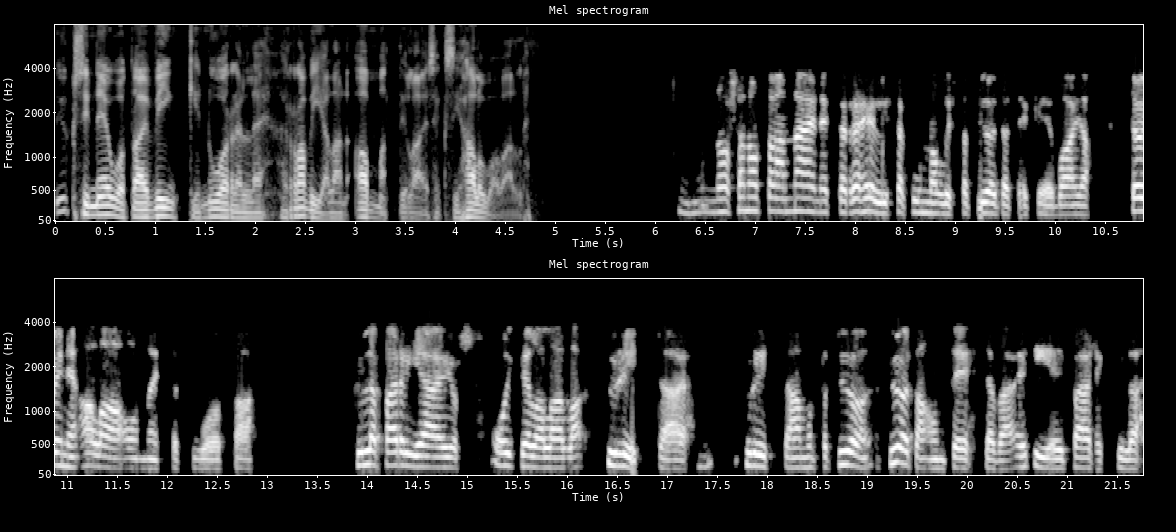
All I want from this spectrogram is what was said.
yksi neuvo tai vinkki nuorelle ravialan ammattilaiseksi haluavalle. No sanotaan näin, että rehellistä kunnollista työtä tekee vaan ja töinen ala on, että tuota, kyllä pärjää, jos oikealla lailla yrittää, yrittää mutta työ, työtä on tehtävä. Eti ei pääse kyllä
